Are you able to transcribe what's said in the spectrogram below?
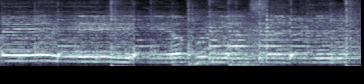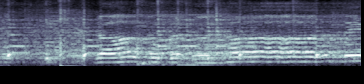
ਰਟੇ ਆਪਣੀ ਸਰਣ ਰਾਗ ਪ੍ਰਭਾਤੇ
